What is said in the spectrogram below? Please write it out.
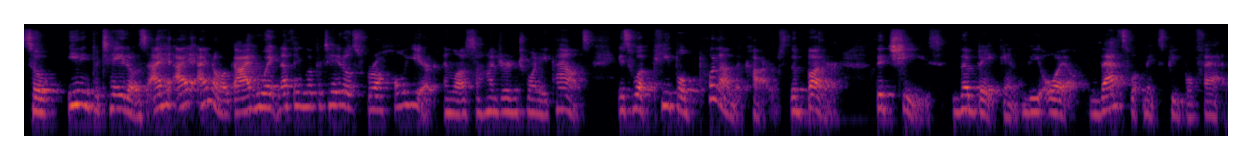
So eating potatoes, I, I, I, know a guy who ate nothing but potatoes for a whole year and lost 120 pounds. It's what people put on the carbs, the butter, the cheese, the bacon, the oil. That's what makes people fat.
